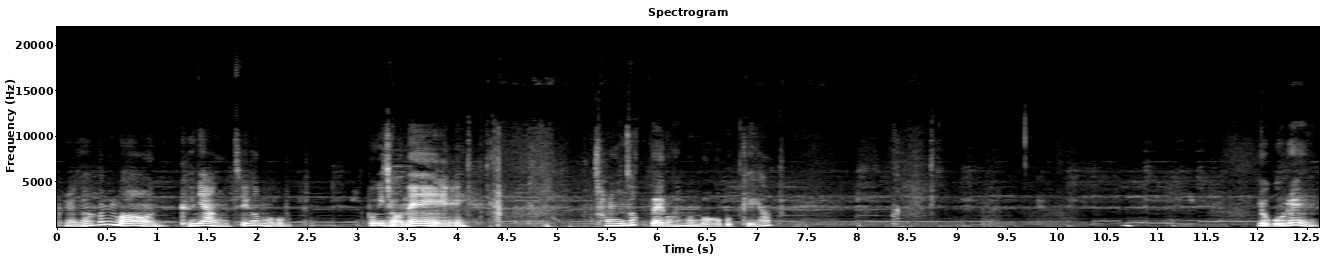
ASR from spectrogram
그래서 한번 그냥 찍어 먹어 보기 전에 정석대로 한번 먹어볼게요. 요거를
